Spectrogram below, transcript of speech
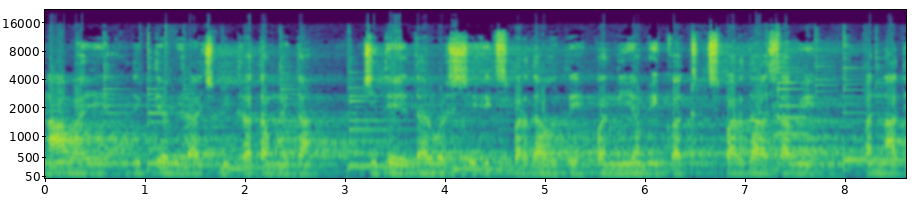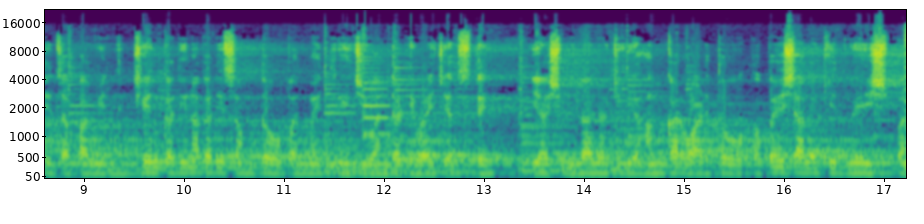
नाव आहे आदित्य विराज मित्रता मैदान. जिथे दरवर्षी एक स्पर्धा होते पण नियम एकच स्पर्धा असावी पण नाते जपावीत. खेळ कधी ना कधी संपतो पण मैत्री जिवंत ठेवायची असते. यश मिळालं की अहंकार वाढतो अपयश आलं की द्वेष पण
